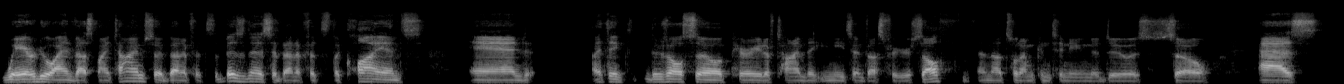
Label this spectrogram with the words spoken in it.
where do I invest my time so it benefits the business, it benefits the clients, and I think there's also a period of time that you need to invest for yourself, and that's what I'm continuing to do. Is so as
